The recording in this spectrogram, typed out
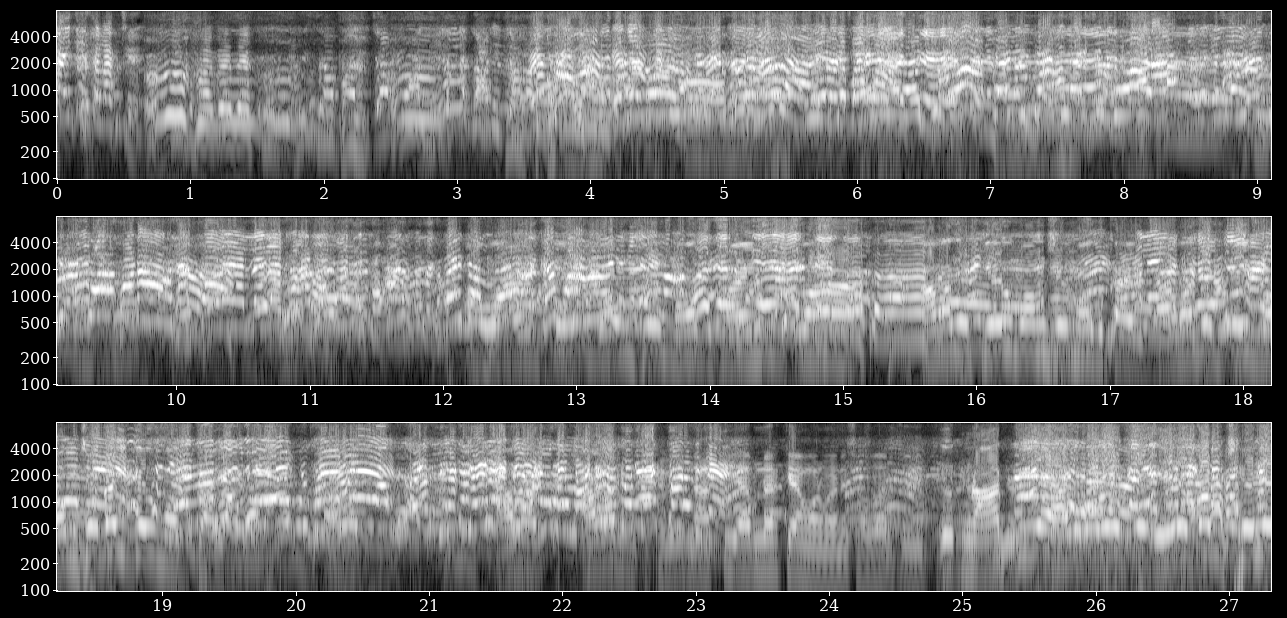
সাইকেল চালাচ্ছে। কীভাবে দেখো? আমাদের কেউ বংশে মদ বাবা। আমাদের এই বংশটাই কেউ মদ খায় নাতি আপনার কেমন? মানে সবার নাতি একবারে এরকম ছেলে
